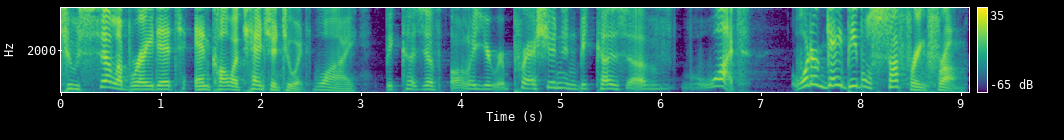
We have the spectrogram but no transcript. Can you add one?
to celebrate it and call attention to it? Why? Because of all of your repression and because of what? What are gay people suffering from?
